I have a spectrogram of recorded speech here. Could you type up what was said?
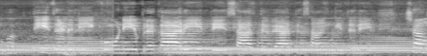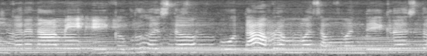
भक्ती जडली कोणे प्रकारी ते सातव्यात सांगितले. शंकर नामे एक गृहस्थ होता ब्रह्म संबंधे ग्रस्त.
